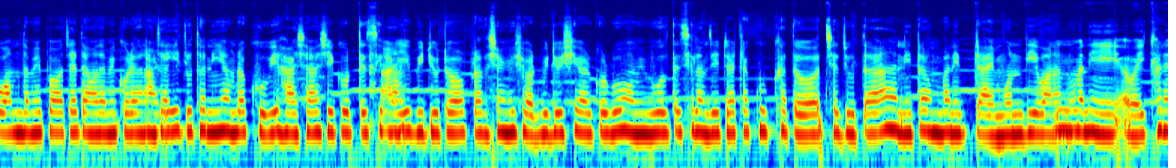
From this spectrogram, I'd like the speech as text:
কম দামে পাওয়া যায় দামা দামি করে আনা এই জুতা নিয়ে আমরা খুবই হাসাহাসি করতেছি আর এই ভিডিওটা আপনাদের সঙ্গে শর্ট ভিডিও শেয়ার করব। আমি বলতেছিলাম যে এটা একটা কুখ্যাত হচ্ছে জুতা নিতা আম্বানির ডায়মন্ড দিয়ে বানানো। মানে এখানে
